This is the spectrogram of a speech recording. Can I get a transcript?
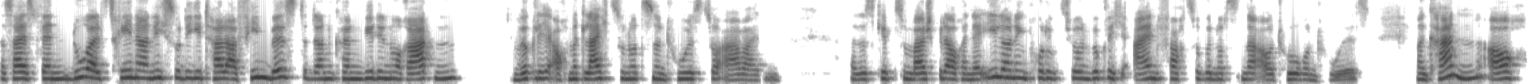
Das heißt, wenn du als Trainer nicht so digital affin bist, dann können wir dir nur raten, wirklich auch mit leicht zu nutzenden Tools zu arbeiten. Also es gibt zum Beispiel auch in der E-Learning-Produktion wirklich einfach zu benutzende Autorentools. Man kann auch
